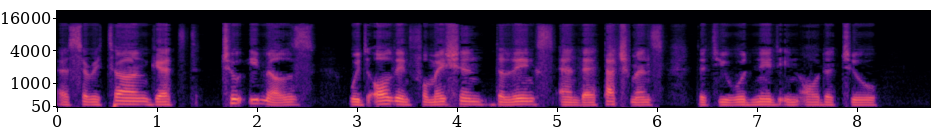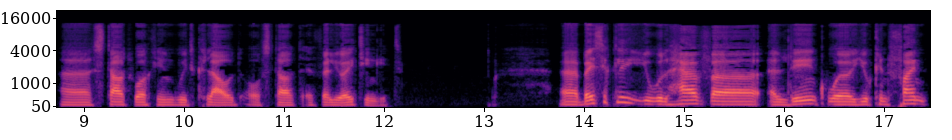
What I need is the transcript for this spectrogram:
as a return get two emails with all the information, the links and the attachments that you would need in order to uh, start working with cloud or start evaluating it. Uh, basically, you will have uh, a link where you can find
